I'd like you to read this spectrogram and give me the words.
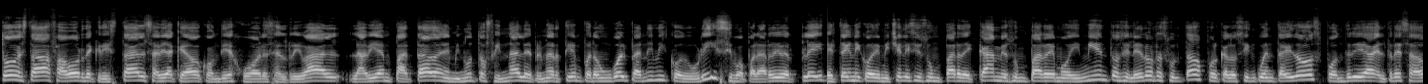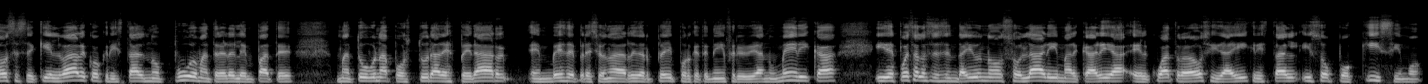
Todo estaba a favor de Cristal, se había quedado con 10 jugadores el rival, la había empatado en el minuto final del primer tiempo. Era un golpe anímico durísimo para River Plate. El técnico de Michelis hizo un par de cambios, un par de movimientos y le dieron resultados porque a los 52 pondría el 3 a 2 Ezequiel Barco. Cristal no pudo mantener el empate, mantuvo una postura de esperar en vez de presionar a River Plate porque tenía inferioridad numérica. Y después a los 61 Solari marcaría el 4 a 2 y de ahí Cristal hizo poquísimo.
